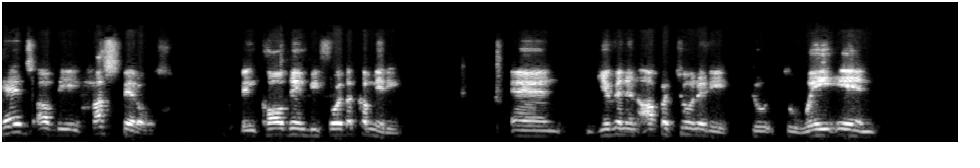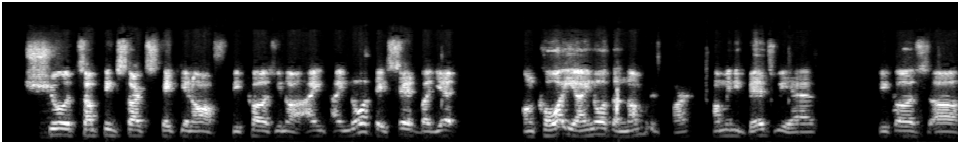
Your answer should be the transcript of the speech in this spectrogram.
heads of the hospitals been called in before the committee and given an opportunity to, to weigh in should something starts taking off? Because, you know, I, I know what they said, but yet on Kauai, I know what the numbers are, how many beds we have, because uh,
